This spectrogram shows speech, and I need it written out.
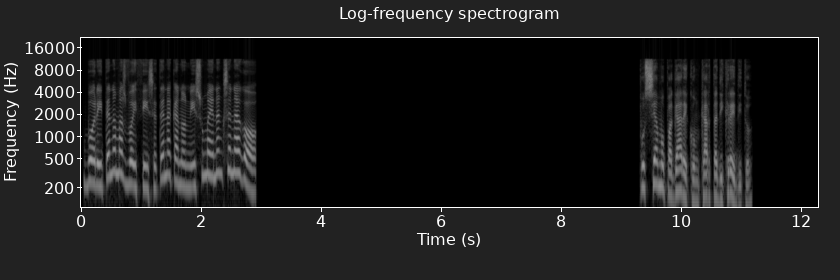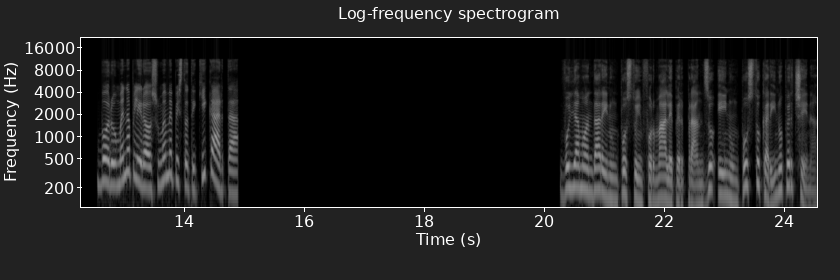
Μπορείτε να μας βοηθήσετε να κανονίσουμε έναν ξεναγό. Possiamo pagare con carta di credito? Μπορούμε να πληρώσουμε με πιστοτική κάρτα. Vogliamo andare in un posto informale per pranzo e in un posto carino per cena.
